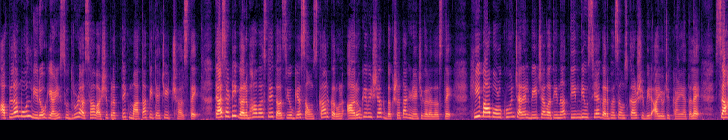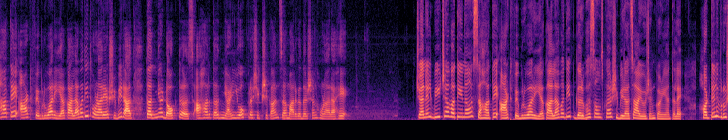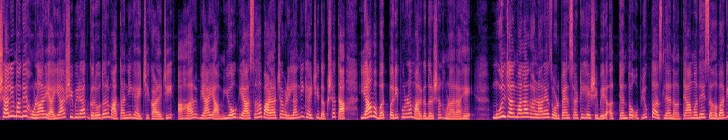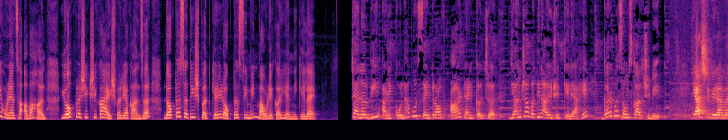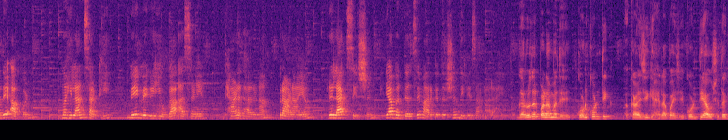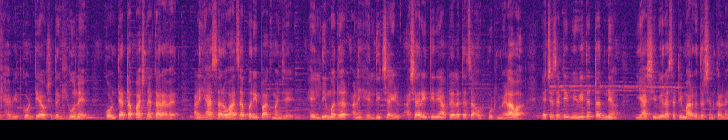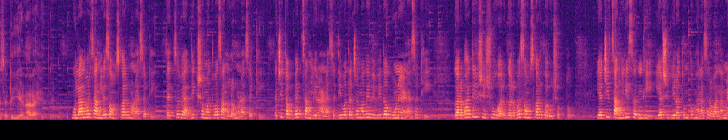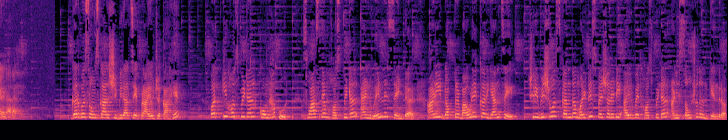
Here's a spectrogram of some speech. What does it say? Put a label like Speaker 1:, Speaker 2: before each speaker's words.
Speaker 1: आपलं मूल निरोगी आणि सुदृढ असावा अशी प्रत्येक माता पित्याची इच्छा असते. त्यासाठी गर्भावस्थेतच योग्य संस्कार करून आरोग्यविषयक दक्षता घेण्याची गरज असते. ही बाब ओळखून चॅनेल बीच्या वतीनं तीन दिवसीय गर्भसंस्कार शिबिर आयोजित करण्यात आलंय. सहा ते आठ फेब्रुवारी या कालावधीत होणाऱ्या शिबिरात तज्ज्ञ डॉक्टर्स आहार तज्ज्ञ आणि योग प्रशिक्षकांचं मार्गदर्शन होणार आहे. चॅनेल बीच्या वतीनं सहा ते आठ फेब्रुवारी या कालावधीत गर्भसंस्कार शिबिराचं आयोजन करण्यात आलंय. हॉटेल वृषालीमध्ये होणाऱ्या या शिबिरात गरोदर मातांनी घ्यायची काळजी आहार व्यायाम योग यासह बाळाच्या वडिलांनी घ्यायची दक्षता याबाबत परिपूर्ण मार्गदर्शन होणार आहे. मूल जन्माला घालणाऱ्या जोडप्यांसाठी हे शिबिर अत्यंत उपयुक्त असल्यानं त्यामध्ये सहभागी होण्याचं आवाहन योग प्रशिक्षिका ऐश्वर्या कांझर डॉक्टर सतीश पत्के आणि डॉक्टर सिमीन बावडेकर यांनी केलंय.
Speaker 2: चॅनल बी आणि Kolhapur centre of art and culture यांच्या वतीने आयोजित केले आहे गर्भसंस्कार शिबिर.
Speaker 3: या शिबिरामध्ये आपण महिलांसाठी वेगवेगळी योगा आसने ध्यानधारणा प्राणायाम रिलॅक्सेशन याबद्दलचे मार्गदर्शन दिले जाणार आहे.
Speaker 4: गरोदरपणामध्ये कोणकोणती काळजी घ्यायला पाहिजे कोणती औषधं घ्यावीत कोणती औषधं घेऊ नयेत कोणत्या तपासण्या कराव्यात आणि ह्या सर्वाचा परिपाक म्हणजे हेल्दी मदर आणि हेल्दी चाइल्ड अशा रीतीने आपल्याला त्याचा आउटपुट मिळावा याच्यासाठी विविध तज्ज्ञ ह्या शिबिरासाठी मार्गदर्शन करण्यासाठी येणार आहेत.
Speaker 5: मुलांवर चांगले संस्कार होण्यासाठी त्याचं व्याधी क्षमत्व चांगलं होण्यासाठी त्याची तब्येत चांगली राहण्यासाठी व त्याच्यामध्ये विविध गुण येण्यासाठी गर्भातील शिशूवर गर्भसंस्कार करू शकतो. याची चांगली संधी या शिबिरातून तुम्हाला सर्वांना मिळणार आहे.
Speaker 2: गर्भसंस्कार शिबिराचे प्रायोजक आहेत Patki hospital Kolhapur Swasthya hospital and wellness centre आणि डॉक्टर बावडेकर यांचे श्री विश्वस्कंद मल्टीस्पेशालिटी आयुर्वेद हॉस्पिटल आणि संशोधन केंद्र.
